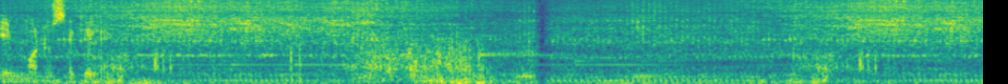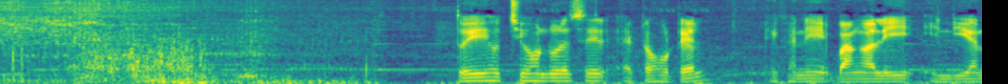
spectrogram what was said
এই মোটরসাইকেলে। তো এই হচ্ছে হন্ডুরাসের একটা হোটেল। এখানে বাঙালি, ইন্ডিয়ান,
